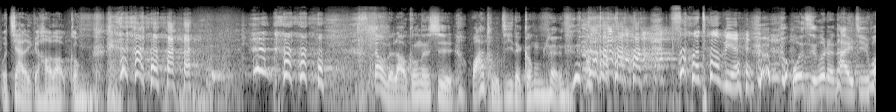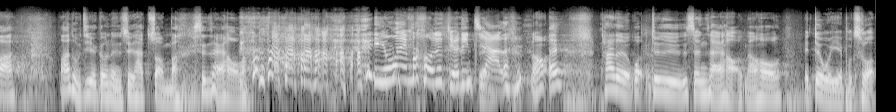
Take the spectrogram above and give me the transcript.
我嫁了一个好老公。但我的老公呢，是挖土机的工人，这么特别。我只问了他一句话：挖土机的工人，所以他壮吗？身材好吗？以外貌就决定嫁了。然后哎，他的就是身材好，然后哎对我也不错。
